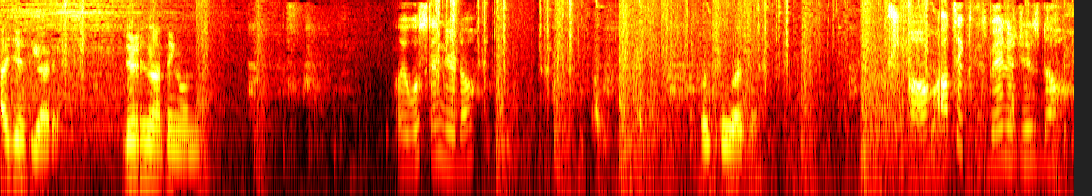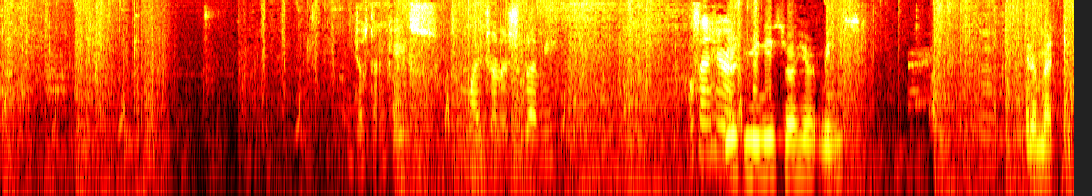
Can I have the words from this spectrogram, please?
I just got it. There's nothing on it. Wait, what's in there though? Put you right there. Um, I'll take these bandages though. Just in case somebody trying to shoot at me. What's in here? There's minis right here, minis. Mm. And a med kit.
